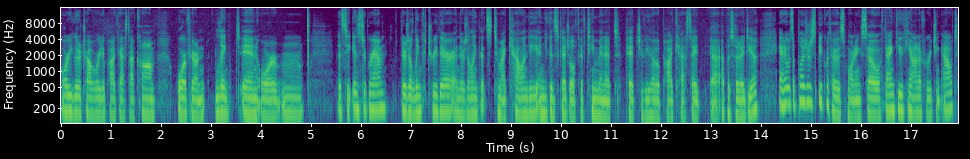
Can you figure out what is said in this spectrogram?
or you go to travelradiopodcast.com or if you're on LinkedIn or mm, let's see, Instagram, there's a link tree there and there's a link that's to my Calendly and you can schedule a 15 minute pitch if you have a podcast uh, episode idea. And it was a pleasure to speak with her this morning. So thank you kiana for reaching out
